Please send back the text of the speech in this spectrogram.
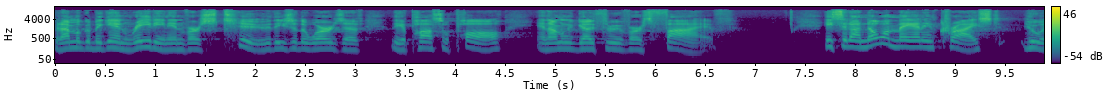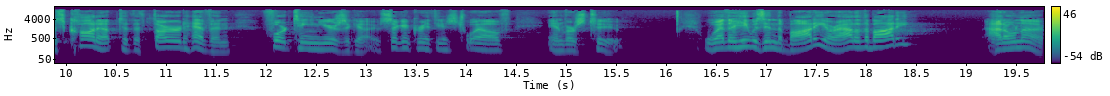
But I'm going to begin reading in verse 2. These are the words of the Apostle Paul, and I'm going to go through verse 5. He said, I know a man in Christ who was caught up to the third heaven 14 years ago. 2 Corinthians 12 and verse 2. Whether he was in the body or out of the body, I don't know.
